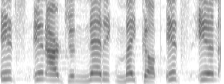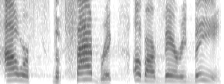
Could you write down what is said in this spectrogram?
It's in our genetic makeup. It's in our the fabric of our very being.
